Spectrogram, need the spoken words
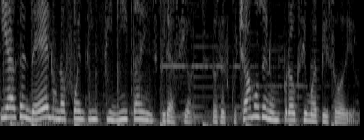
y hacen de él una fuente infinita de inspiración. Nos escuchamos en un próximo episodio.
